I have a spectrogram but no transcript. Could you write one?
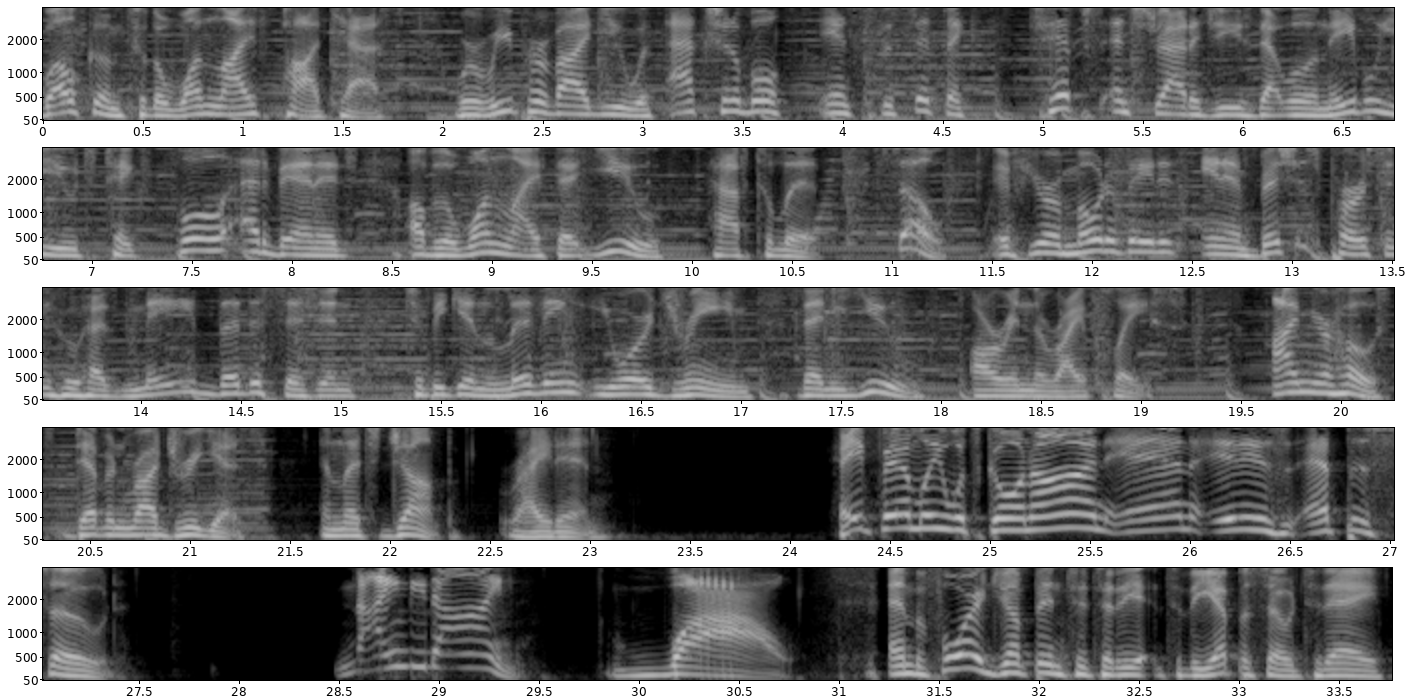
Welcome to the One Life podcast, where we provide you with actionable and specific tips and strategies that will enable you to take full advantage of the one life that you have to live. So, if you're a motivated and ambitious person who has made the decision to begin living your dream, then you are in the right place. I'm your host, Devin Rodriguez, and let's jump right in. Hey, family, what's going on? And it is episode 99. Wow. And before I jump into today, to the episode today,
